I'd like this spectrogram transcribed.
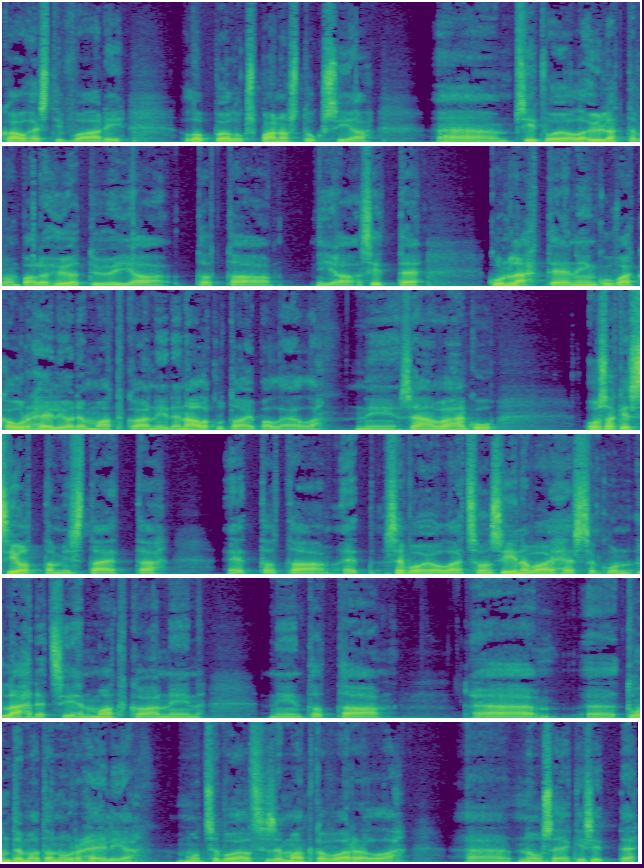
kauheasti vaadi loppujen lopuksi panostuksia – siitä voi olla yllättävän paljon hyötyä ja, tota, ja sitten kun lähtee niin kuin vaikka urheilijoiden matkaan niiden alkutaipaleella, niin sehän on vähän kuin osakesijoittamista, että, et tota, et se voi olla, että se on siinä vaiheessa, kun lähdet siihen matkaan, niin, niin tota, ää, tuntematon urheilija, mutta se voi olla, että se matkan varrella ää, nouseekin sitten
